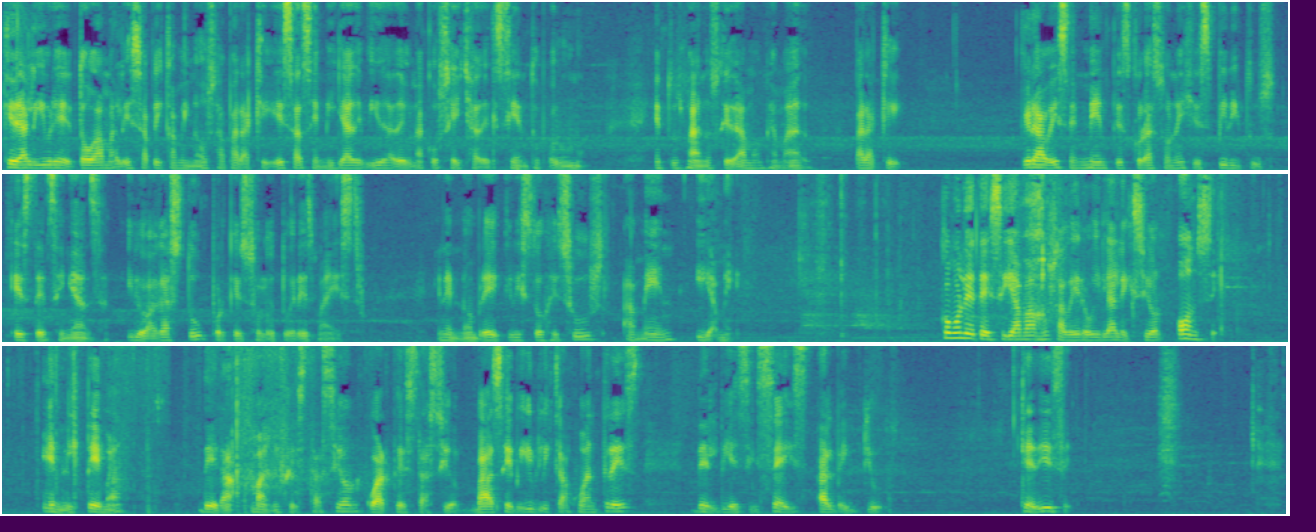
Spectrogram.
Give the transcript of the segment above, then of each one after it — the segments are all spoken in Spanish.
queda libre de toda maleza pecaminosa para que esa semilla de vida de una cosecha del ciento por uno. En tus manos quedamos, mi amado, para que grabes en mentes, corazones y espíritus esta enseñanza y lo hagas tú porque solo tú eres maestro. En el nombre de Cristo Jesús, amén y amén. Como les decía, vamos a ver hoy la lección 11 en el tema de la manifestación, cuarta estación, base bíblica Juan 3 del 16 al 21, que dice,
